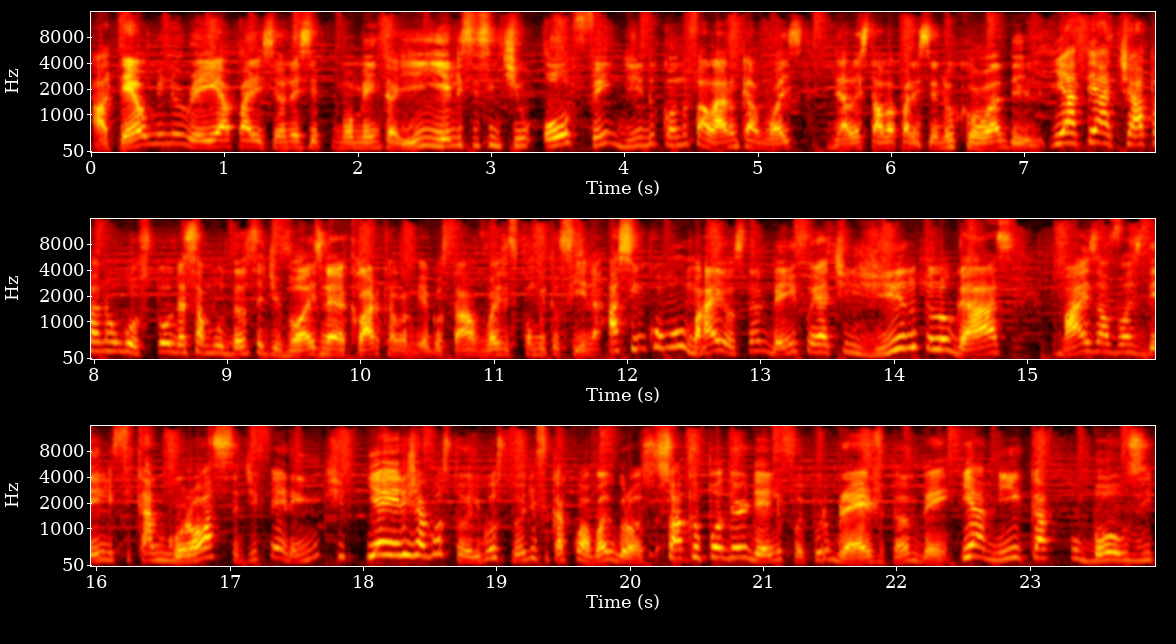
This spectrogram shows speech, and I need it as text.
Até o Mini Ray apareceu nesse momento aí e ele se sentiu ofendido quando falaram que a voz dela estava parecendo com a dele. E até a Chapa não gostou dessa mudança de voz né? Claro que ela ia gostar, a voz ficou muito fina. Assim como o Miles também foi atingido pelo gás mas a voz dele fica grossa, diferente. E aí ele já gostou, ele gostou de ficar com a voz grossa. Só que o poder dele foi por brejo também. E a Mika, o Bowser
